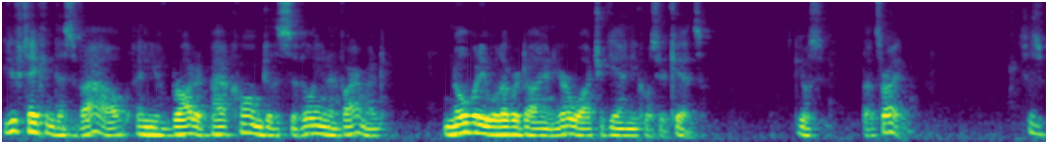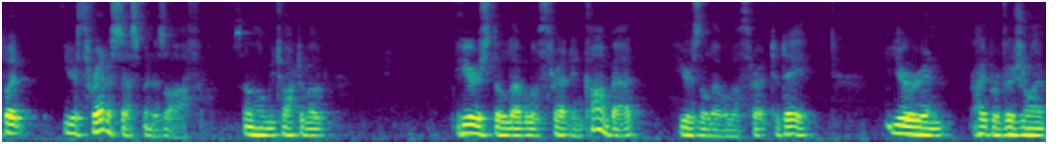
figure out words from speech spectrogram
You've taken this vow and you've brought it back home to the civilian environment nobody will ever die on your watch again equals your kids. He goes, that's right. He says, but your threat assessment is off. So then we talked about here's the level of threat in combat, here's the level of threat today. You're in hypervigilant,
